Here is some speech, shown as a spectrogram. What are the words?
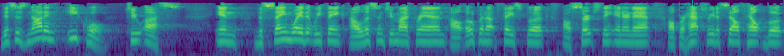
This is not an equal to us in the same way that we think, I'll listen to my friend, I'll open up Facebook, I'll search the internet, I'll perhaps read a self-help book.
